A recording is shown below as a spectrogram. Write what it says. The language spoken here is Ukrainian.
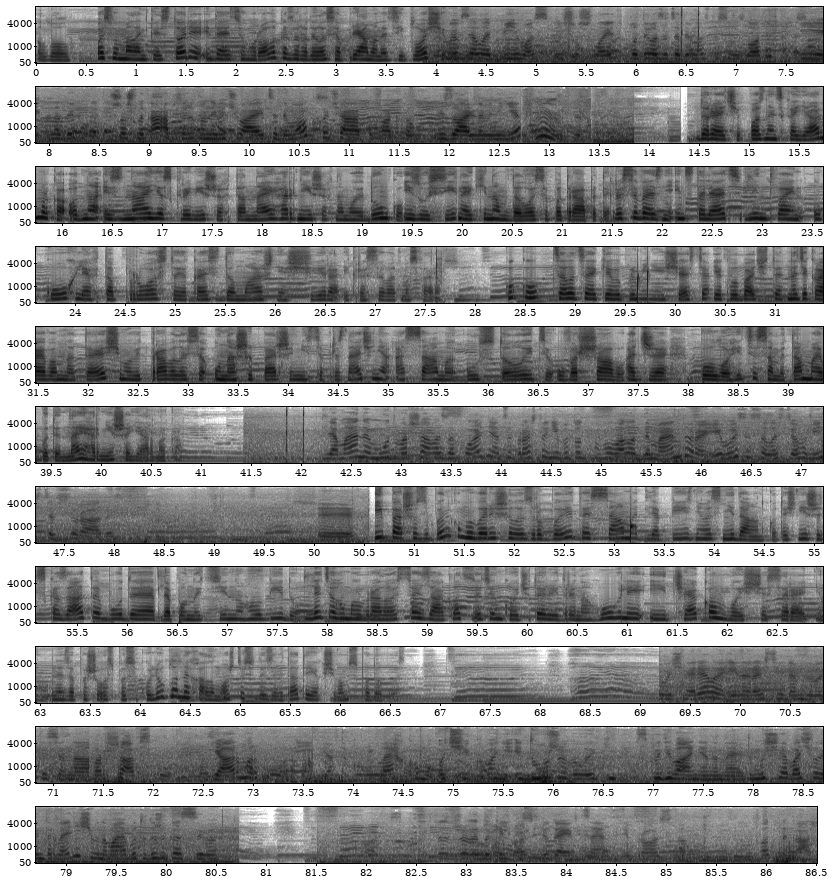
Лол. Ось вам маленька історія. Ідея цього ролика зародилася прямо на цій площі. Ми взяли бігос і шашлик, платили за це 97 злотих. І на диву шашлика абсолютно не відчувається димок, хоча по факту візуально він є. М, До речі, Познанська ярмарка одна із найяскравіших та найгарніших, на мою думку, із усіх, на які нам вдалося потрапити. Красивезні інсталяції, глінтвейн у кухлях та просто якась домашня, щира і красива атмосфера. Ку-ку, це лице, яке випромінює щастя, як ви бачите, натякає вам на те, що ми відправилися у наше перше місце призначення, а саме у столицю, у Варшаву. Адже по логіці саме там має бути найгарніша ярмарка. Для мене муд Варшава Заходня це просто ніби тут побувала дементора і висосала з цього місця всю радість. Е, І першу зупинку ми вирішили зробити саме для пізнього сніданку. Точніше сказати, буде для повноцінного обіду. Для цього ми обрали ось цей заклад з оцінкою 4,3 на гуглі і чеком вище середнього. Не запишу у список улюблених, але можете сюди завітати, якщо вам сподобалось. Вечеряли і нарешті йдемо дивитися на Варшавську ярмарку. І я в такому легкому очікуванні і дуже великі сподівання на неї. Тому що я бачила в інтернеті, що вона має бути дуже красива. Тут вже видно кількість людей в центрі просто. От така.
